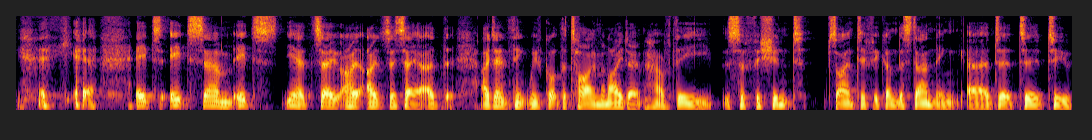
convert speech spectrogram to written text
yeah, it's it's um it's yeah. So I as I say, I, I don't think we've got the time, and I don't have the sufficient scientific understanding uh, to, to to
